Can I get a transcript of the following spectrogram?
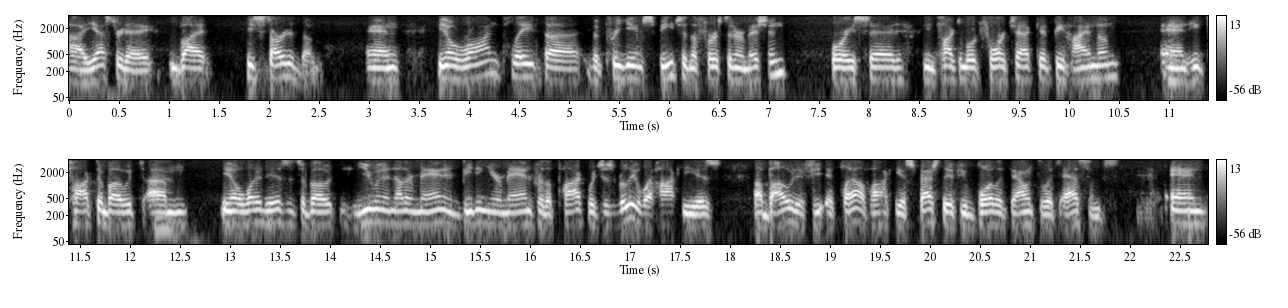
uh, yesterday, but he started them. And you know, Ron played the the pregame speech in the first intermission, where he said he talked about forecheck, get behind them, and he talked about um, you know what it is. It's about you and another man and beating your man for the puck, which is really what hockey is about. If you playoff hockey, especially if you boil it down to its essence. And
